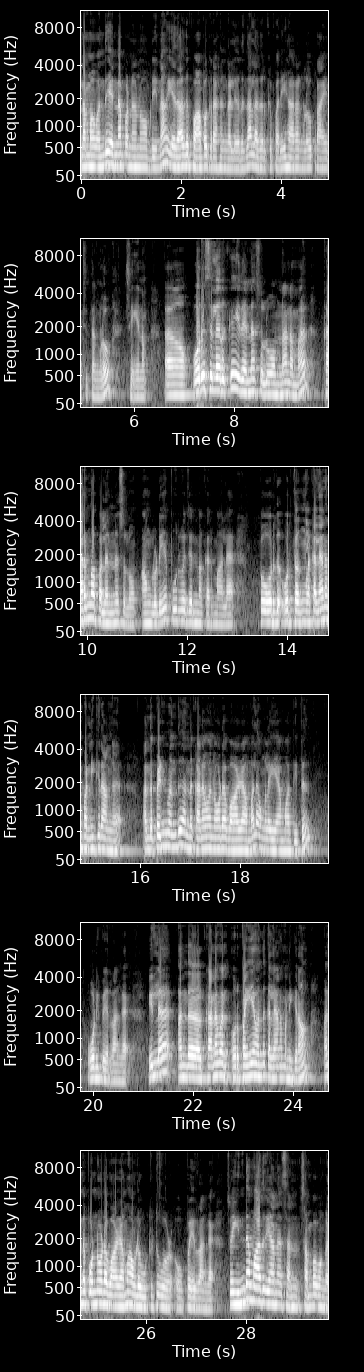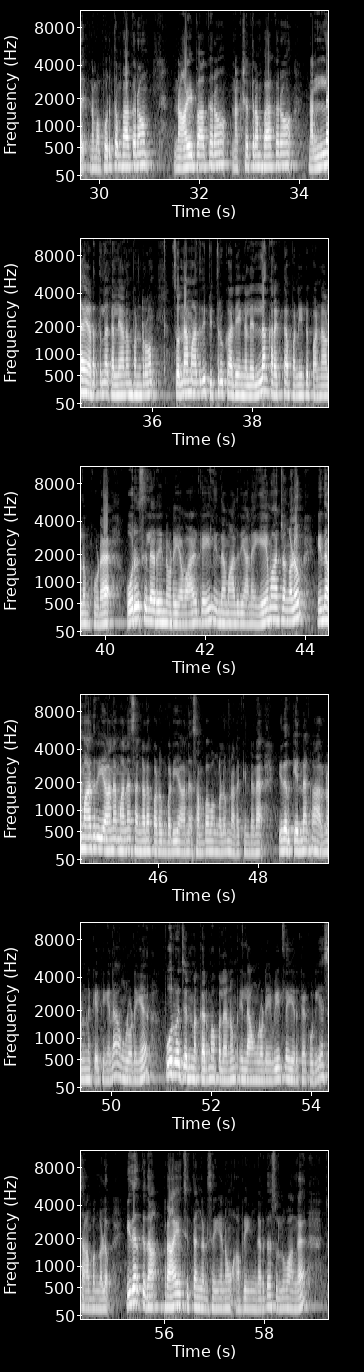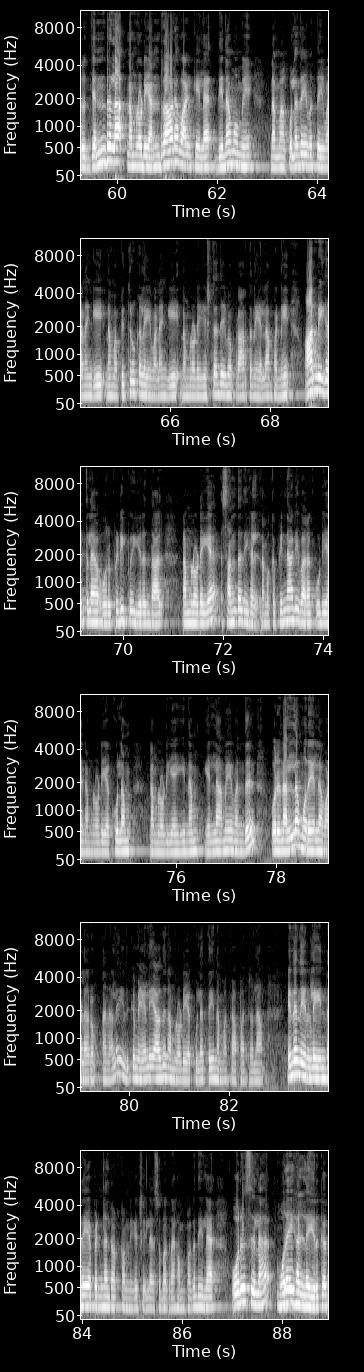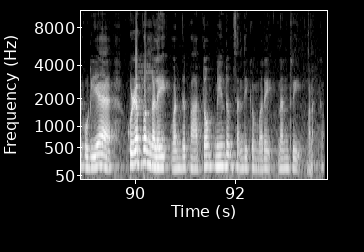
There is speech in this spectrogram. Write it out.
நம்ம வந்து என்ன பண்ணணும் அப்படின்னா ஏதாவது பாப கிரகங்கள் இருந்தால் அதற்கு பரிகாரங்களோ பிராயச்சித்தங்களோ செய்யணும். ஒரு சிலருக்கு இது என்ன சொல்லுவோம்னா நம்ம கர்ம பலன்னு சொல்லுவோம். அவங்களுடைய பூர்வ ஜென்ம கர்மாவில் இப்போ ஒரு ஒருத்தவங்களை கல்யாணம் பண்ணிக்கிறாங்க. அந்த பெண் வந்து அந்த கணவனோட வாழாமல் அவங்கள ஏமாற்றிட்டு ஓடி போயிடுறாங்க. இல்லை அந்த கணவன் ஒரு பையன் வந்து கல்யாணம் பண்ணிக்கிறான் அந்த பொண்ணோட வாழாமல் அவளை விட்டுட்டு ஓ- போயிடுறாங்க. ஸோ இந்த மாதிரியான சன் சம்பவங்கள் நம்ம பொருத்தம் பார்க்குறோம் நாள் பார்க்குறோம் நட்சத்திரம் பார்க்குறோம் நல்ல இடத்துல கல்யாணம் பண்ணுறோம் சொன்ன மாதிரி பித்ரு காரியங்கள் எல்லாம் கரெக்டாக பண்ணிட்டு பண்ணாலும் கூட ஒரு சிலரினுடைய வாழ்க்கையில் இந்த மாதிரியான ஏமாற்றங்களும் இந்த மாதிரியான மன சங்கடப்படும்படியான சம்பவங்களும் நடக்கின்றன. இதற்கு என்ன காரணம்னு கேட்டிங்கன்னா அவங்களுடைய பூர்வ ஜென்ம கர்ம பலனும் இல்லை அவங்களுடைய வீட்டில் இருக்கக்கூடிய சாபங்களும். இதற்கு தான் பிராயச்சித்தங்கள் செய்யணும் அப்படிங்கிறத சொல்லுவாங்க. ஸோ ஜென்ரலாக நம்மளுடைய அன்றாட வாழ்க்கையில் தினமுமே நம்ம குலதெய்வத்தை வணங்கி நம்ம பித்ருக்களை வணங்கி நம்மளுடைய இஷ்ட தெய்வ பிரார்த்தனை எல்லாம் பண்ணி ஆன்மீகத்தில் ஒரு பிடிப்பு இருந்தால் நம்மளுடைய சந்ததிகள் நமக்கு பின்னாடி வரக்கூடிய நம்மளுடைய குலம் நம்மளுடைய இனம் எல்லாமே வந்து ஒரு நல்ல முறையில் வளரும். அதனால் இதுக்கு மேலேயாவது நம்மளுடைய குலத்தை நம்ம காப்பாற்றலாம். என்ன நேர்களை இன்றைய பெண்கள் டாட் காம் நிகழ்ச்சியில் சுபகிரகம் பகுதியில் ஒரு சில முறைகளில் இருக்கக்கூடிய குழப்பங்களை வந்து பார்த்தோம். மீண்டும் சந்திக்கும் வரை நன்றி வணக்கம்.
